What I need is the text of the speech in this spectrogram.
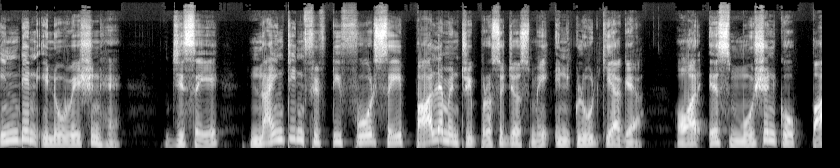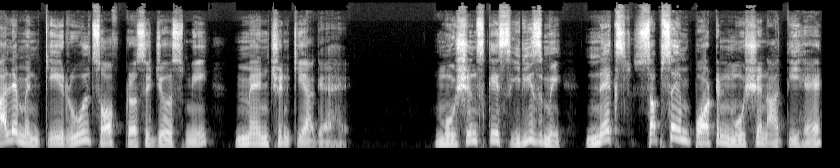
इंडियन इनोवेशन है, जिसे 1954 से पार्लियामेंट्री प्रोसीजर्स में इंक्लूड किया गया और इस मोशन को पार्लियामेंट के रूल्स ऑफ़ प्रोसीजर्स में मेंशन किया गया है। मोशंस के सीरीज़ में नेक्स्ट सबसे इंपॉर्टेंट मोशन आती है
